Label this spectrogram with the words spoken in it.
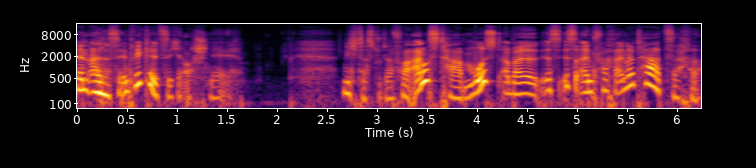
denn alles entwickelt sich auch schnell. Nicht, dass du davor Angst haben musst, aber es ist einfach eine Tatsache.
